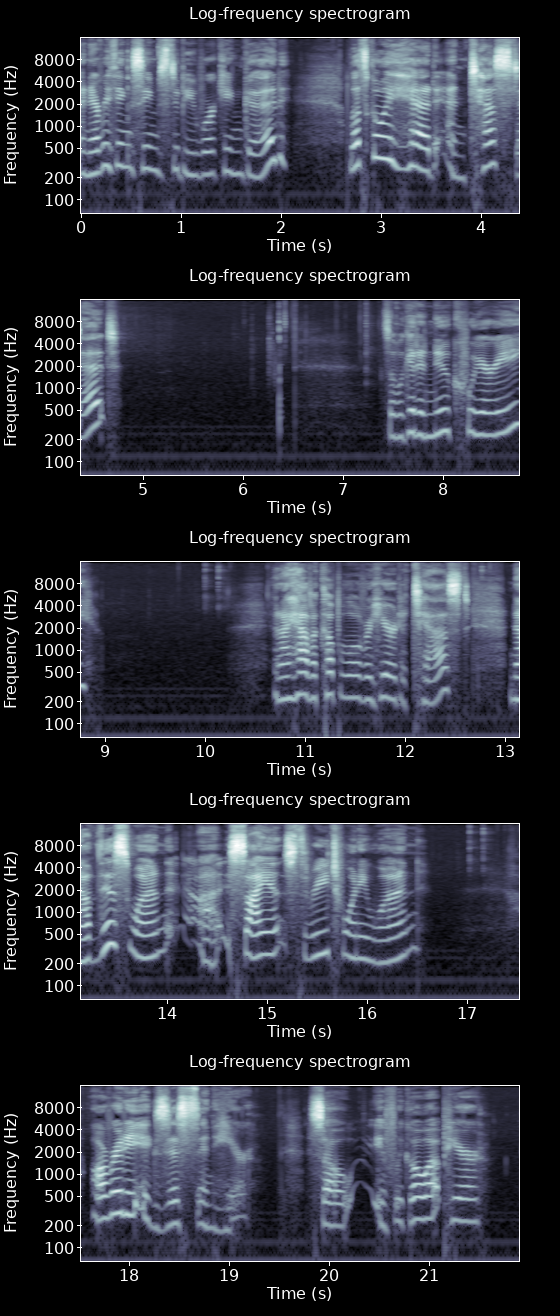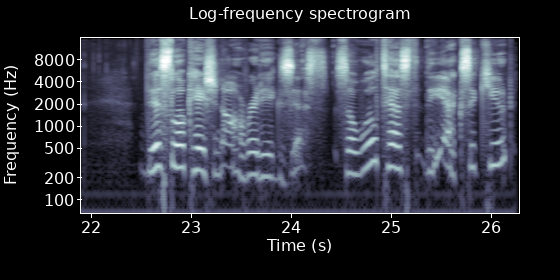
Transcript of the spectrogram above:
and everything seems to be working good. Let's go ahead and test it. So we'll get a new query. And I have a couple over here to test. Now this one, uh, Science 321, already exists in here. So if we go up here, this location already exists. So we'll test the execute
